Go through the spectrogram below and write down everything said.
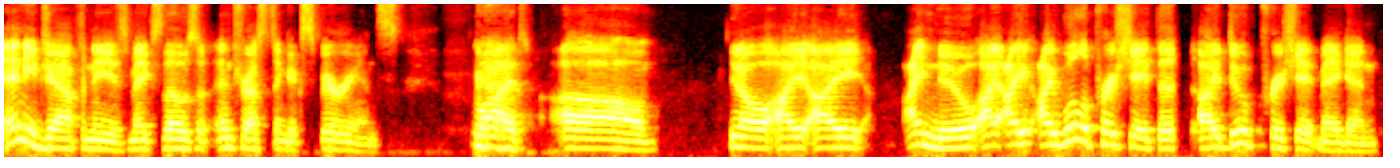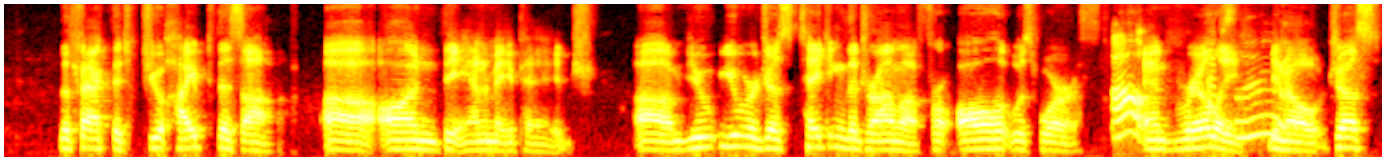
any Japanese makes those an interesting experience, but um, you know, I I I knew I, I I will appreciate that. I do appreciate Megan the fact that you hyped this up uh, on the anime page. Um, you you were just taking the drama for all it was worth, oh, and really, absolutely. you know, just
